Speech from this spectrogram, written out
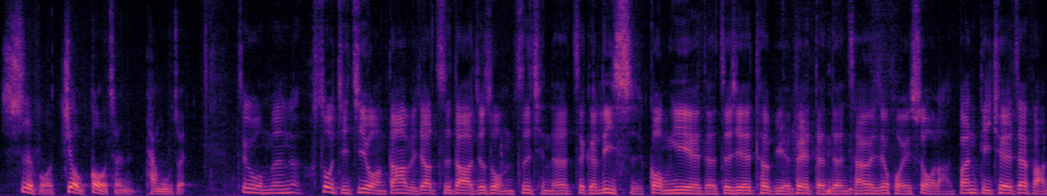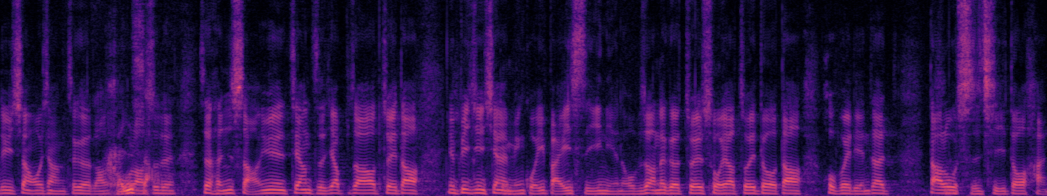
是否就构成贪污罪？这个我们溯及既往，大家比较知道，就是我们之前的这个历史工业的这些特别费等等，才会去回溯啦。不然的确在法律上，我想这个老吴老师的这很少，因为这样子要不知道要追到，因为毕竟现在民国一百一十一年了，我不知道那个追溯要追到到会不会连在。大陆时期都喊，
